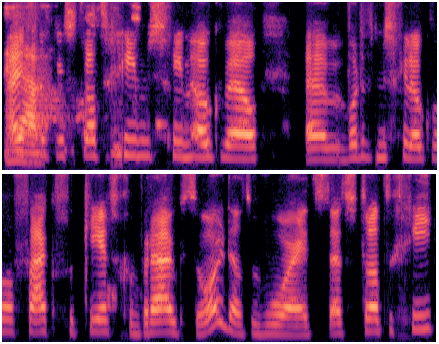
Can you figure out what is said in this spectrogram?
Eigenlijk is strategie misschien ook wel, uh, wordt het misschien ook wel vaak verkeerd gebruikt hoor, dat woord. Dat strategie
